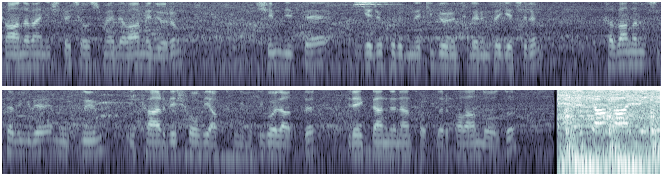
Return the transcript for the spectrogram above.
Şu anda ben işte çalışmaya devam ediyorum. Şimdi ise gece kulübündeki görüntülerimize geçelim. Kazandığımız için tabii ki de mutluyum. Icardi şov yaptı, bugün iki gol attı. Direkten dönen topları falan da oldu. Mekan daha yeni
